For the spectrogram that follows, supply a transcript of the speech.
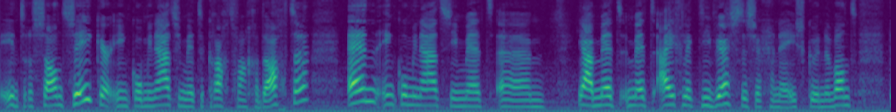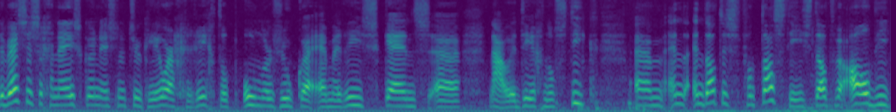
interessant, zeker in combinatie met de kracht van gedachten. En in combinatie met, um, ja, met, met eigenlijk die westerse geneeskunde. Want de westerse geneeskunde is natuurlijk heel erg gericht op onderzoeken, MRI-scans, uh, nou, diagnostiek. Um, en, en dat is fantastisch dat we al die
